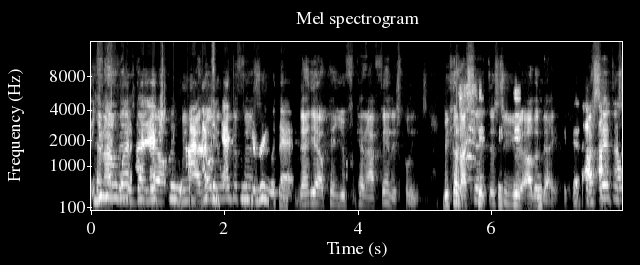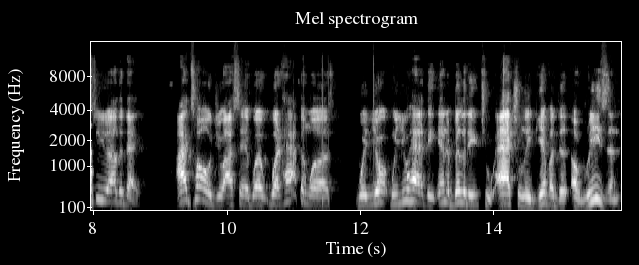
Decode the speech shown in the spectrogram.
you, you know what? I actually, I, I, I can actually agree with that. Danielle, can you can I finish, please? Because I said this to you the other day. I said this to you the other day. I told you. I said, "Well, what happened was when you when you had the inability to actually give a a reason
